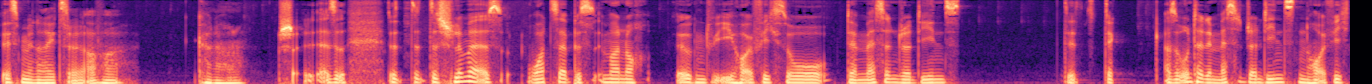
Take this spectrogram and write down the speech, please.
ist mir ein Rätsel, aber keine Ahnung. Also, das, das- Schlimme ist, WhatsApp ist immer noch irgendwie häufig so der Messenger-Dienst, der, der, also unter den Messenger-Diensten häufig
